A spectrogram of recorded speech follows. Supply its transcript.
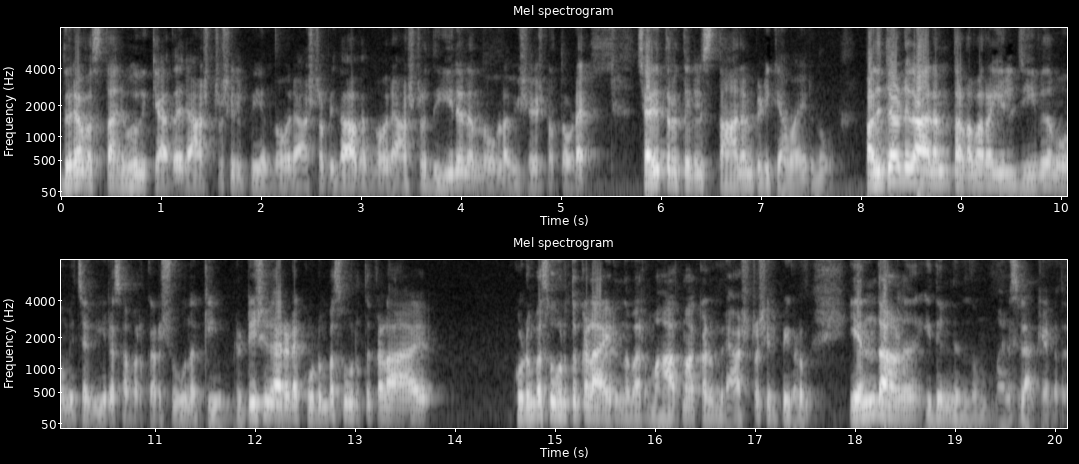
ദുരവസ്ഥ അനുഭവിക്കാതെ രാഷ്ട്രശില്പി എന്നോ രാഷ്ട്രപിതാവെന്നോ രാഷ്ട്രധീരൻ എന്നോ ഉള്ള വിശേഷണത്തോടെ ചരിത്രത്തിൽ സ്ഥാനം പിടിക്കാമായിരുന്നു. പതിറ്റാണ്ട് കാലം തടവറയിൽ ജീവിതം ഓമിച്ച വീര ഷൂ നക്കിയും ബ്രിട്ടീഷുകാരുടെ കുടുംബ സുഹൃത്തുക്കളായ കുടുംബ സുഹൃത്തുക്കളായിരുന്നവർ മഹാത്മാക്കളും രാഷ്ട്രശില്പികളും എന്താണ് ഇതിൽ നിന്നും മനസ്സിലാക്കേണ്ടത്?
